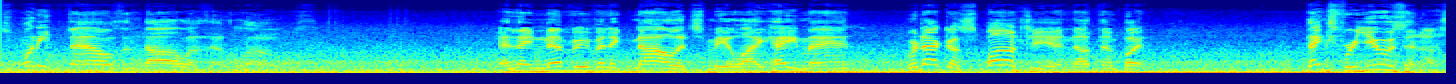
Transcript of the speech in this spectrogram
$20,000 at Lowe's. And they never even acknowledged me like, hey man, we're not gonna sponsor you or nothing, but thanks for using us.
